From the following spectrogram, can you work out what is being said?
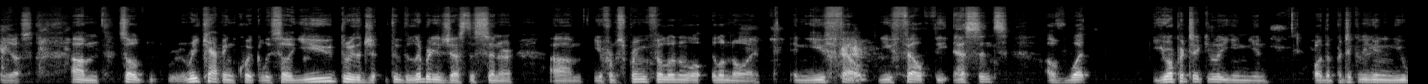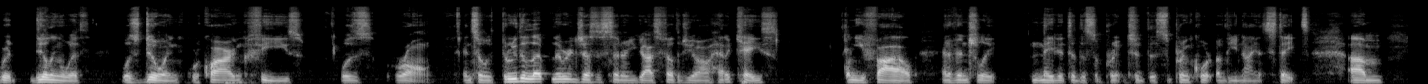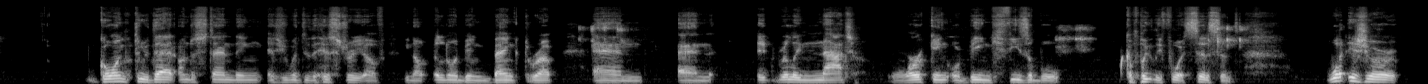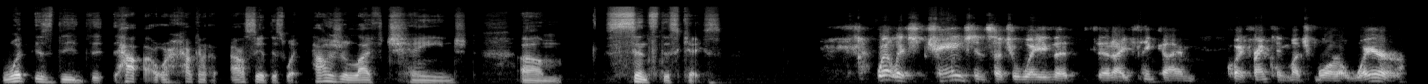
Yes. Um, so recapping quickly, so you through the through the Liberty Justice Center, um, you're from Springfield, Illinois, and you felt mm-hmm. you felt the essence of what your particular union or the particular union you were dealing with was doing, requiring fees, was wrong. And so through the Liberty Justice Center, you guys felt that you all had a case and you filed and eventually made it to the Supreme to the Supreme Court of the United States. Um, going through that understanding as you went through the history of you know Illinois being bankrupt and and it really not working or being feasible completely for its citizens what is your what is the, the how or how can I, i'll say it this way. How has your life changed um since this case? Well it's changed in such a way that that i think i'm quite frankly much more aware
